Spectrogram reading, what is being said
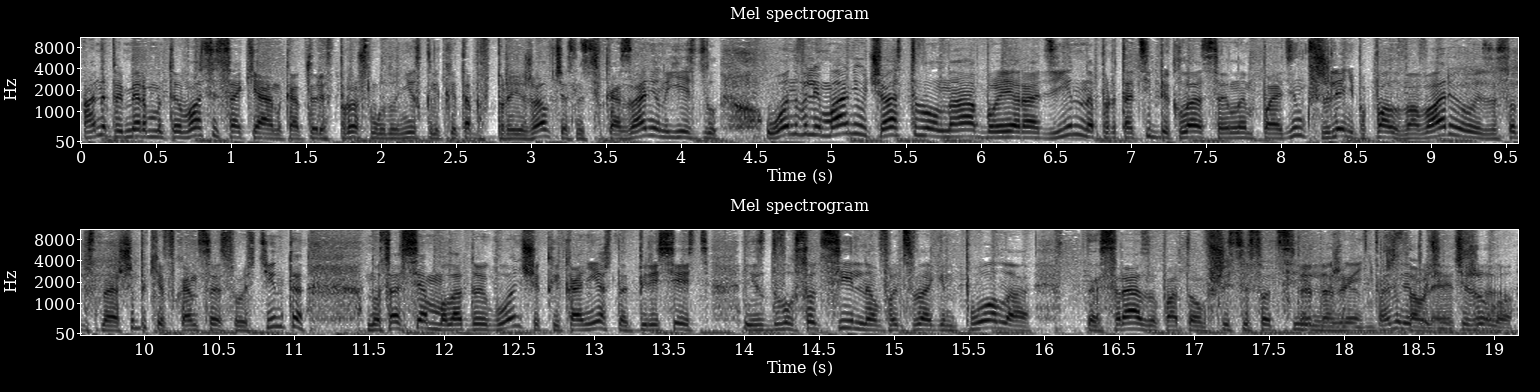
А, например, Мотовоз Исакян, который в прошлом году несколько этапов проезжал, в частности, в Казани он ездил. Он в Лимане участвовал на BR1, на прототипе класса LMP1. К сожалению, попал в аварию из-за собственной ошибки в конце своего стинта, но совсем молодой гонщик, и, конечно, пересесть из 200-сильного Volkswagen Polo сразу потом в 600-сильный даже не это очень тяжело. Да.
